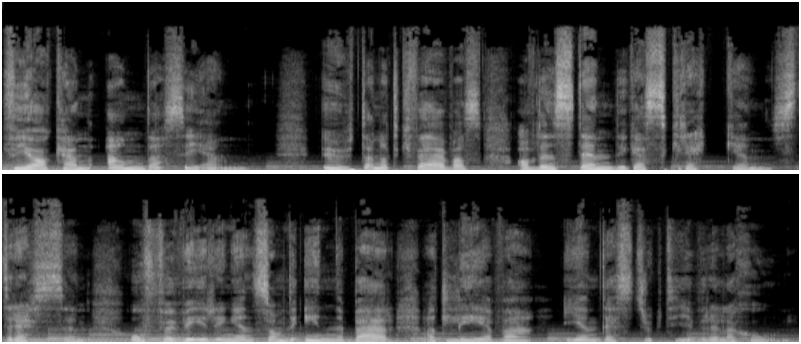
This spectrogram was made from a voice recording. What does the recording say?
för jag kan andas igen utan att kvävas av den ständiga skräcken, stressen och förvirringen som det innebär att leva i en destruktiv relation.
